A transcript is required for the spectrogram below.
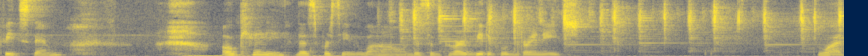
feeds them? okay, let's proceed. Wow, that's a very beautiful drainage. What?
